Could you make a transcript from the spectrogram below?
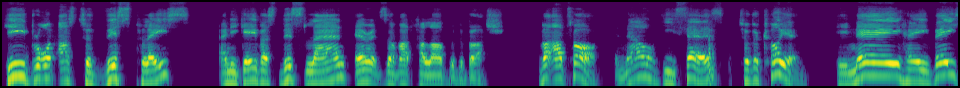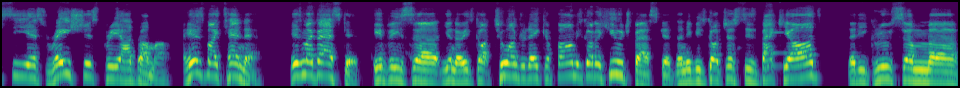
he brought us to this place and he gave us this land, Eretz Zavat Chalav V'Debash. Va'atar. And now he says to the Kohen, Hine Hevesius Rashis Priadama. Here's my tenet. Here's my basket. If he's, uh, you know, he's got 200 acre farm, he's got a huge basket. And if he's got just his backyard that he grew some uh,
